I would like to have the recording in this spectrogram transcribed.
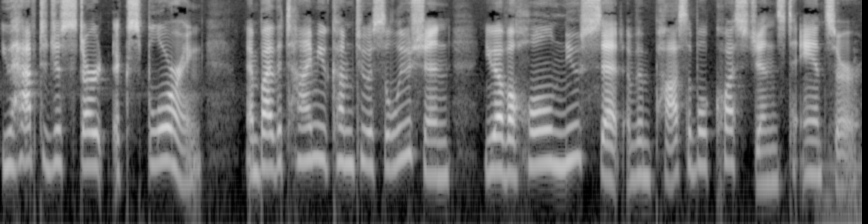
You have to just start exploring, and by the time you come to a solution, you have a whole new set of impossible questions to answer.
